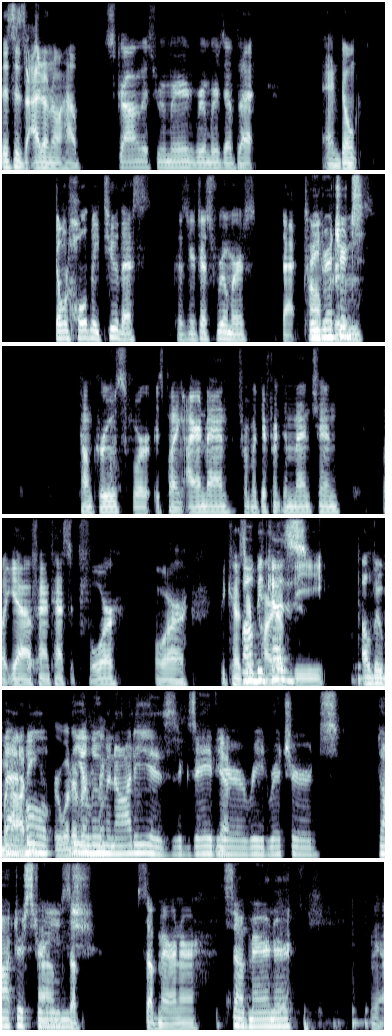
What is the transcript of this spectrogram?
This is I don't know how strong this rumor rumors of that, and don't don't hold me to this because you're just rumors that Tom Reed Richards? Cruise, Tom Cruise for is playing Iron Man from a different dimension, but yeah, Fantastic Four or because Well, they're part of the Illuminati whole, or whatever. The. Illuminati is Xavier, Reed Richards, Doctor Strange, sub- Submariner. Submariner. Yeah.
